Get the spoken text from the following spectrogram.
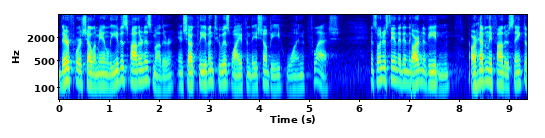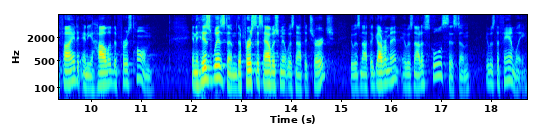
Therefore shall a man leave his father and his mother, and shall cleave unto his wife, and they shall be one flesh. And so, understand that in the Garden of Eden, our Heavenly Father sanctified and He hallowed the first home. In His wisdom, the first establishment was not the church, it was not the government, it was not a school system, it was the family.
